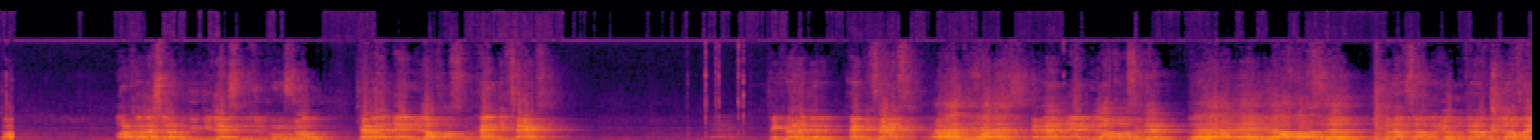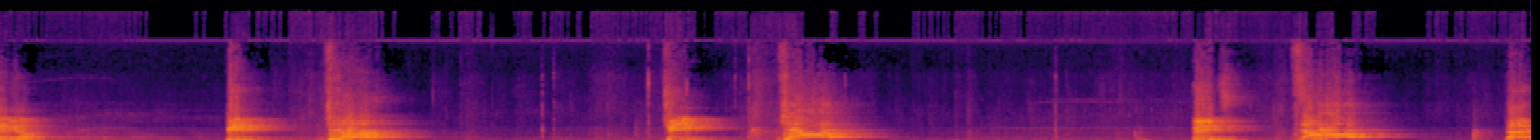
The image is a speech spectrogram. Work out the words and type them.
tamam. Arkadaşlar bugünkü dersimizin konusu temel el müdafası. Hand defense. Tekrar edelim. Hand defense. Hand defense. Temel el müdafasıdır. Temel el müdafası. Bu taraf saldırıyor, bu taraf müdafaa ediyor. Bir. İki. İki. Üç. Dört.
